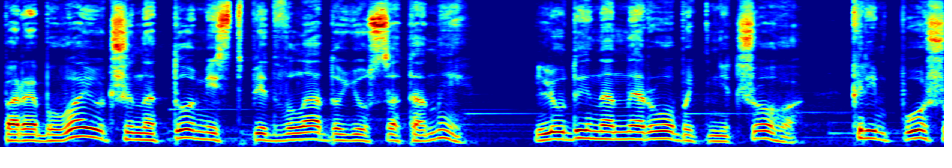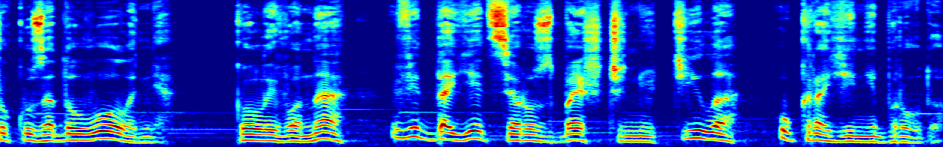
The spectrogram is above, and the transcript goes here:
Перебуваючи натомість під владою сатани, людина не робить нічого, крім пошуку задоволення, коли вона віддається розбещенню тіла у країні бруду.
